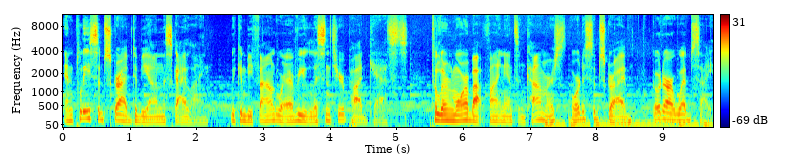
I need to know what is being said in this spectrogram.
and please subscribe to Beyond the Skyline. We can be found wherever you listen to your podcasts. To learn more about finance and commerce or to subscribe, go to our website,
